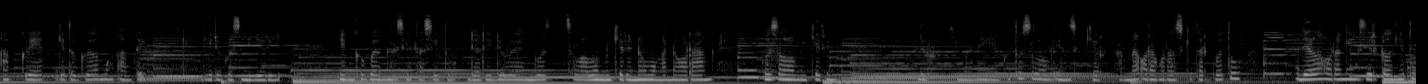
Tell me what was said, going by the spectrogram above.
upgrade gitu gue mengupdate diri gue sendiri. Dan gue bangga sih atas itu. Dari dulu yang gue selalu mikirin omongan orang gue selalu mikirin aduh gimana ya? Gue tuh selalu insecure karena orang-orang sekitar gue tuh adalah orang yang circle-nya tuh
